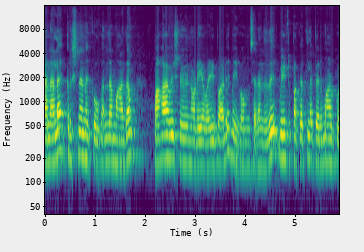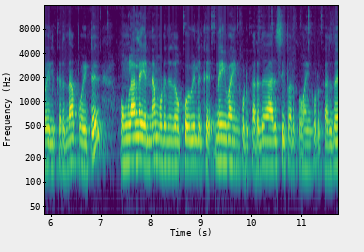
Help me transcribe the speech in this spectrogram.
அதனால் கிருஷ்ணனுக்கு உகந்த மாதம் மகாவிஷ்ணுவினுடைய வழிபாடு மிகவும் சிறந்தது. வீட்டு பக்கத்தில் பெருமாள் கோயிலுக்கு இருந்தால் போயிட்டு உங்களால் என்ன முடிஞ்சதோ கோவிலுக்கு நெய் வாங்கி கொடுக்கறது அரிசி பருப்பு வாங்கி கொடுக்கறது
